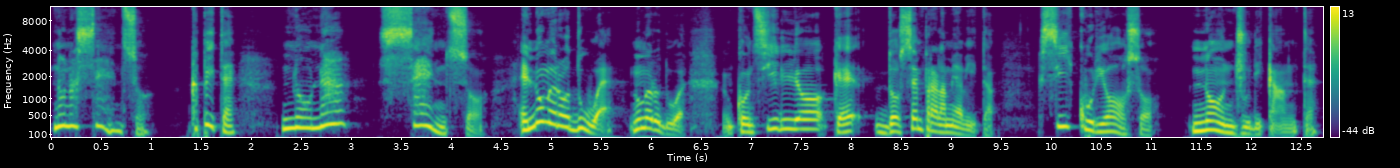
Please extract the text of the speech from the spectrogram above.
Non ha senso, capite? Non ha senso. E numero due, numero due, un consiglio che do sempre alla mia vita. Sii curioso, non giudicante.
